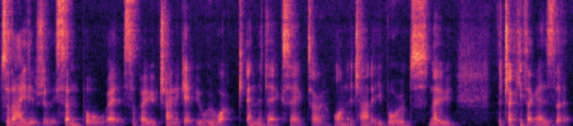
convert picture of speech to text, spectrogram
So the idea is really simple. It's about trying to get people who work in the tech sector onto charity boards. Now, the tricky thing is that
